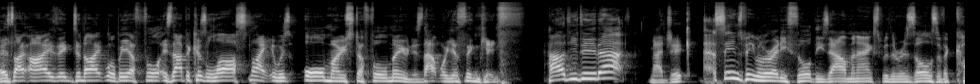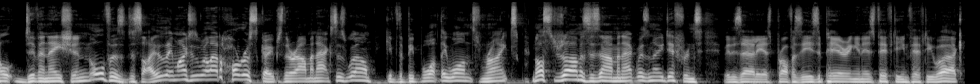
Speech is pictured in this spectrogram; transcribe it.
it's like Isaac tonight will be a full. Is that because last night it was almost a full moon? Is that what you're thinking? How do you do that? Magic. Since people already thought these almanacs were the result of occult divination, authors decided they might as well add horoscopes to their almanacs as well. Give the people what they want, right? Nostradamus' almanac was no different, with his earliest prophecies appearing in his 1550 work.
